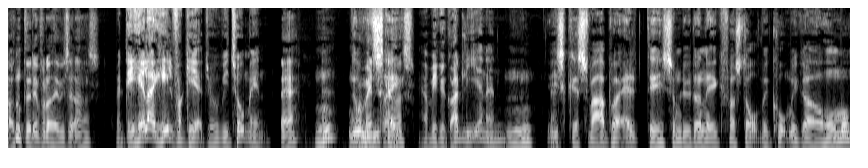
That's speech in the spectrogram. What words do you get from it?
og det er derfor, du havde inviteret os. Men det er heller ikke helt forkert, jo. Vi er to mænd. Ja, Mm, nu og mennesker tre. også. Ja, vi kan godt lide hinanden. Mm, I skal svare på alt det, som lytterne ikke forstår ved komikere og homo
